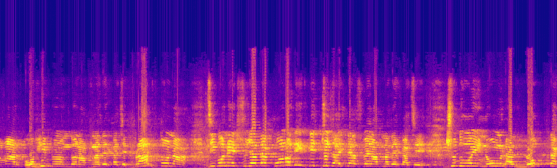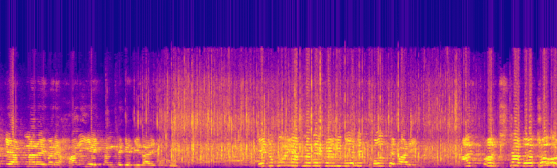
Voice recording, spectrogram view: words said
আমার অভিনন্দন আপনাদের কাছে, প্রার্থনা, জীবনের সুজাতা কোনোদিন কিচ্ছু চাইতে আসবেন আপনাদের কাছে। শুধু ওই নোংরা লোকটাকে আপনারা এবারে হারিয়ে এখান থেকে বিদায় করুন। এটুকুই আপনাদেরকে আমি বলে বলতে পারি। আজ পাঁচটা বছর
